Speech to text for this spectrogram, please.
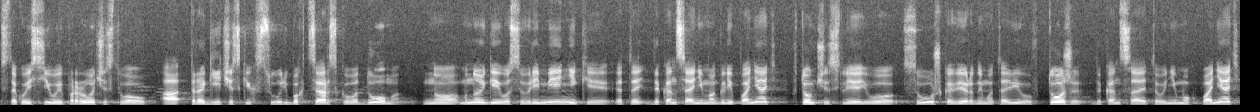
с такой силой пророчествовал о трагических судьбах царского дома. Но многие его современники это до конца не могли понять, в том числе его служка, верный Мотовилов, тоже до конца этого не мог понять,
